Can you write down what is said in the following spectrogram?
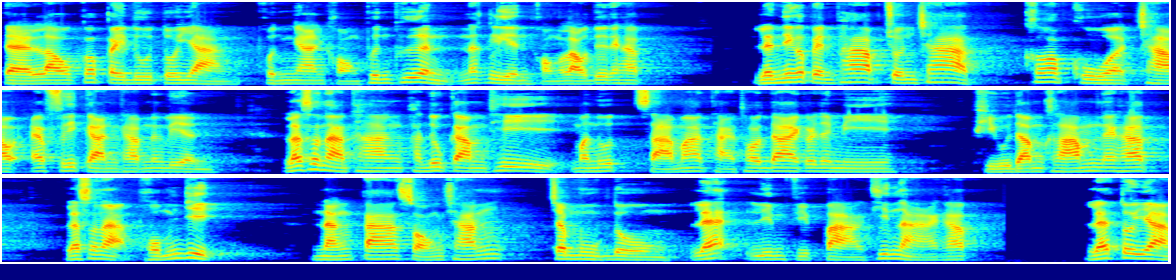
แต่เราก็ไปดูตัวอย่างผลงานของเพื่อนๆนักเรียนของเราด้วยนะครับ และนี่ก็เป็นภาพชนชาติ ครอบครัวชาวแอฟริกันครับนักเรียน ลักษณะทางพันธุกรรมที่มนุษย์สามารถถ่ายทอดได้ก็จะมีผิวดำคล้ำนะครับ ลักษณะผมหยิก หนังตาสองชั้น จมูกโด่ง และริมฝีปากที่หนาครับ และตัวอย่าง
